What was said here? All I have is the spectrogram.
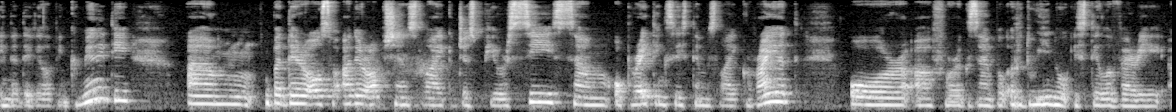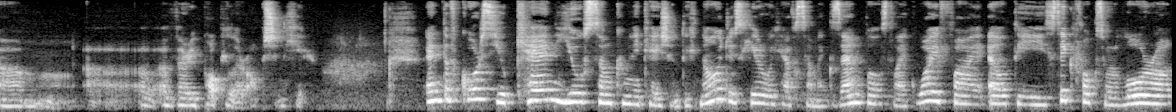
in the developing community. Um, but there are also other options like just pure C, some operating systems like Riot, or uh, for example, Arduino is still a very um, uh, a very popular option here. And of course, you can use some communication technologies. Here we have some examples like Wi-Fi, LTE, Sigfox or LoRa,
